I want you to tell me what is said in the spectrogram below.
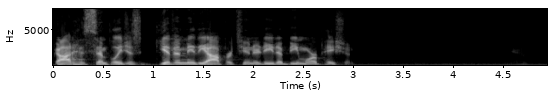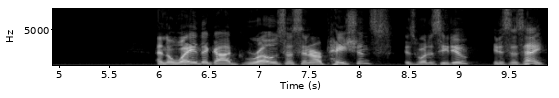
God has simply just given me the opportunity to be more patient. And the way that God grows us in our patience is what does He do? He just says, hey,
